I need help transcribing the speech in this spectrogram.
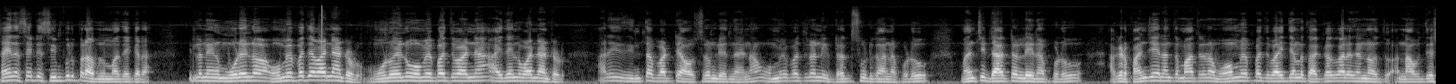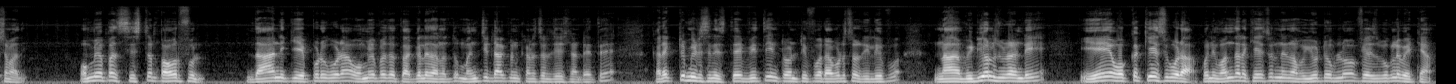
సైనసైటిస్ సింపుల్ ప్రాబ్లం మా దగ్గర. ఇట్లా నేను మూడేళ్ళు హోమియోపతి వాడినా అంటాడు. మూడేళ్ళు హోమియోపతి వాడినా ఐదేళ్ళు వాడినా అంటాడు. అరే ఇది ఇంత బట్టి అవసరం లేదు ఆయన హోమియోపతిలో నీకు డ్రగ్ సూట్ కానప్పుడు మంచి డాక్టర్ లేనప్పుడు అక్కడ పనిచేయనంత మాత్రాన హోమియోపతి వైద్యంలో తగ్గలేదని నా నా ఉద్దేశం అది. Homeopathy system powerful. దానికి ఎప్పుడు కూడా హోమియోపతి తగ్గలేదు అనొద్దు మంచి డాక్టర్ని కన్సల్ట్ చేసినట్టయితే కరెక్ట్ మెడిసిన్ ఇస్తే within twenty four hours relief. నా వీడియోలు చూడండి. ఏ ఒక్క కేసు కూడా కొన్ని వందల కేసులు నేను యూట్యూబ్లో ఫేస్బుక్లో పెట్టాను.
